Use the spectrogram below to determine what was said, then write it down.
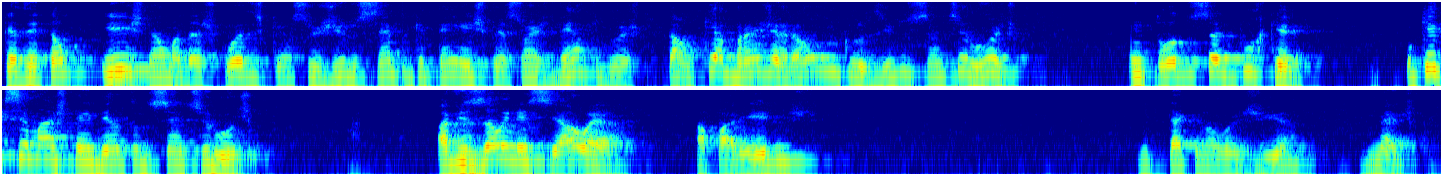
Quer dizer, então, isto é uma das coisas que eu sugiro sempre que tenha inspeções dentro do hospital que abrangerão, inclusive, o centro cirúrgico. Em todos os. Por quê? O que, que você mais tem dentro do centro cirúrgico? A visão inicial é aparelhos de tecnologia médica.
